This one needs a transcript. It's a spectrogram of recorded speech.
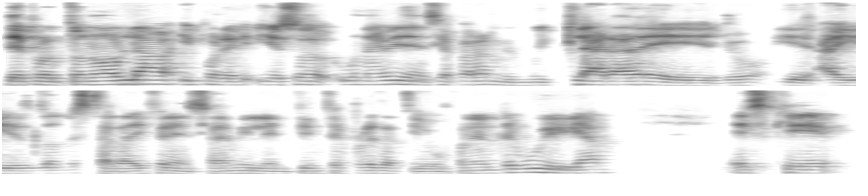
de pronto no hablaba, y, por, e, y eso una evidencia para mí muy clara de ello, y ahí es donde está la diferencia de mi lente interpretativo con el de William, es que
